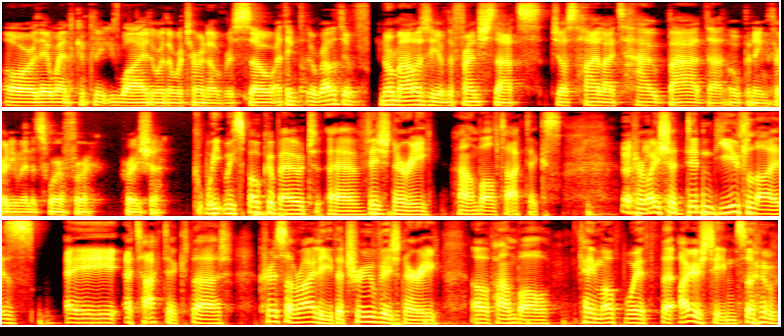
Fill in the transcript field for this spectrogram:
or they went completely wide or there were turnovers. So I think the relative normality of the French stats just highlights how bad that opening 30 minutes were for Croatia. We, we spoke about uh, visionary handball tactics. Croatia didn't utilize a, a tactic that Chris O'Reilly, the true visionary of handball, came up with the Irish team. So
